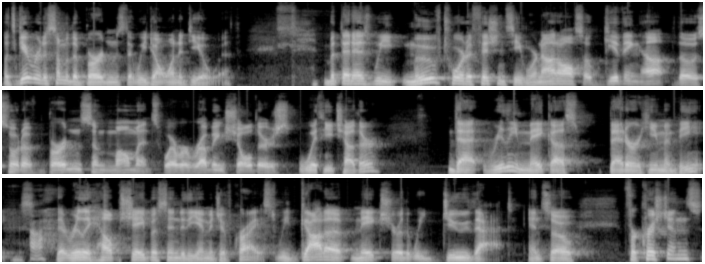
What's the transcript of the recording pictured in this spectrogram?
let's get rid of some of the burdens that we don't want to deal with but that as we move toward efficiency, we're not also giving up those sort of burdensome moments where we're rubbing shoulders with each other that really make us better human beings, oh. that really help shape us into the image of Christ. We've got to make sure that we do that. And so for Christians,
